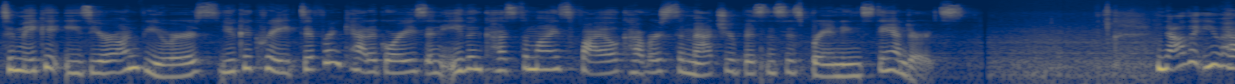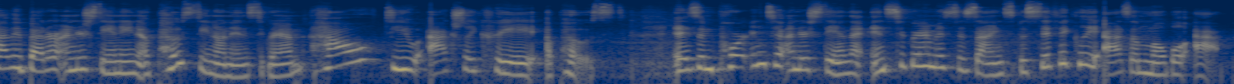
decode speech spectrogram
To make it easier on viewers, you could create different categories and even customize file covers to match your business's branding standards. Now that you have a better understanding of posting on Instagram, how do you actually create a post? It is important to understand that Instagram is designed specifically as a mobile app.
